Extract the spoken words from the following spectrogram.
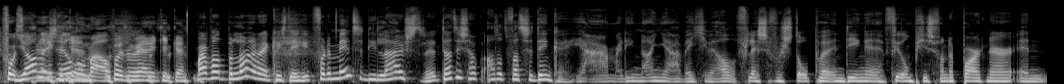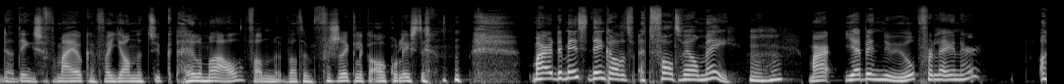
voor Jan is heel normaal. Voor ik ken. Maar wat belangrijk is, denk ik, voor de mensen die luisteren, dat is ook altijd wat ze denken. Ja, maar die Nanja, weet je wel, flessen verstoppen en dingen en filmpjes van de partner. En dat denken ze van mij ook en van Jan natuurlijk helemaal. Van wat een verschrikkelijke alcoholiste. maar de mensen denken altijd, het valt wel mee. Mhm. Maar jij bent nu hulpverlener. Ah,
